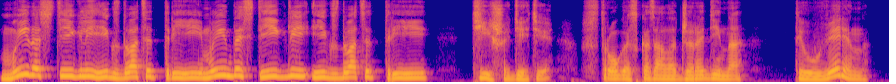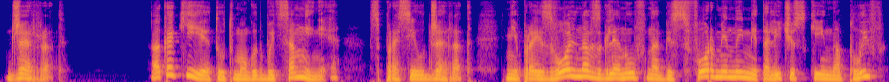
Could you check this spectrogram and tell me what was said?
«Мы достигли X-23, мы достигли X-23», «Тише, дети», — строго сказала Джеродина. «Ты уверен, Джеррод?» «А какие тут могут быть сомнения?» — спросил Джеррод, непроизвольно взглянув на бесформенный металлический наплыв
